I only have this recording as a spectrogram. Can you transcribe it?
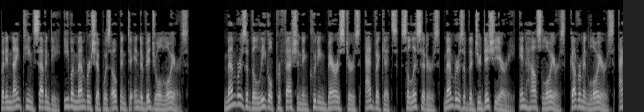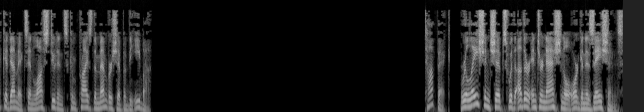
but in 1970, IBA membership was opened to individual lawyers. Members of the legal profession including barristers, advocates, solicitors, members of the judiciary, in-house lawyers, government lawyers, academics and law students comprise the membership of the IBA. Relationships with other international organizations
